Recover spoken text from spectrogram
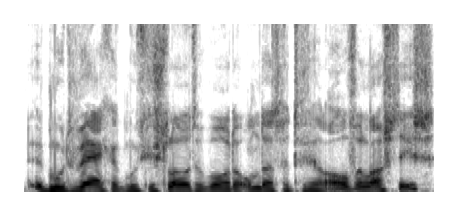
het moet weg, het moet gesloten worden omdat er te veel overlast is.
